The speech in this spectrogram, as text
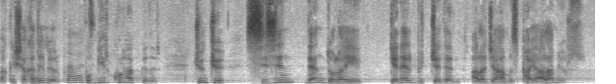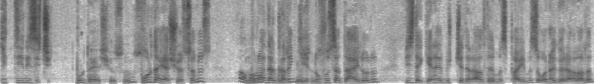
Bakın şaka demiyorum. evet. Bu bir kul hakkıdır. Çünkü sizinden dolayı genel bütçeden alacağımız payı alamıyoruz. Gittiğiniz için. Burada yaşıyorsunuz. Burada yaşıyorsunuz. Ama burada kalın ki nüfusa dahil olun. Biz de genel bütçeden aldığımız payımızı ona göre alalım.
